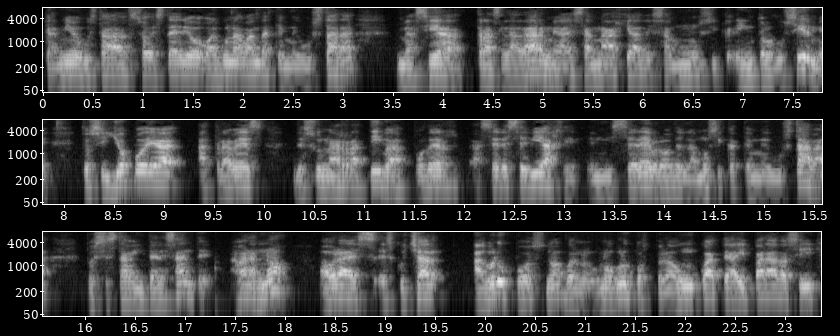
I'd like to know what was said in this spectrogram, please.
que a mí me gustaba Soda Stereo o alguna banda que me gustara, me hacía trasladarme a esa magia de esa música e introducirme. Entonces, si yo podía a través de su narrativa poder hacer ese viaje en mi cerebro de la música que me gustaba, pues estaba interesante. Ahora no, ahora es escuchar a grupos, ¿no? Bueno, no grupos, pero a un cuate ahí parado así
